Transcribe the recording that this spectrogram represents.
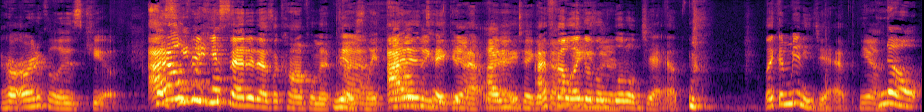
Her article is cute. I don't think he said it as a compliment Yeah, personally. I I, didn't think- take it yeah, that way. I didn't take it that way. I that felt like it was either. a little jab. like a mini jab. Yeah. No,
